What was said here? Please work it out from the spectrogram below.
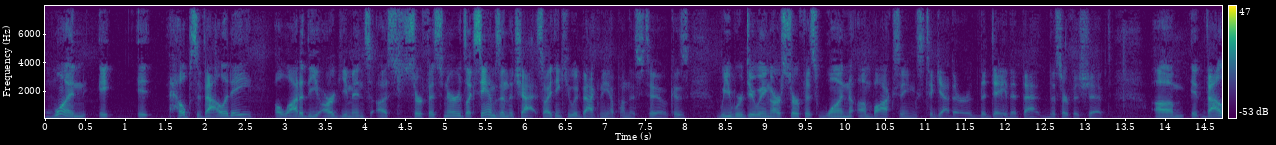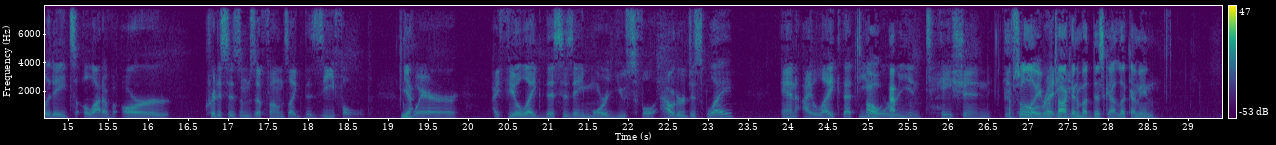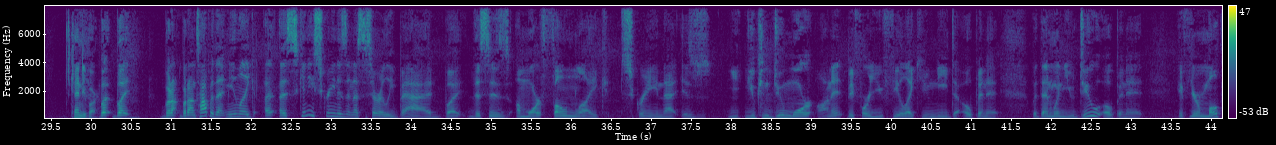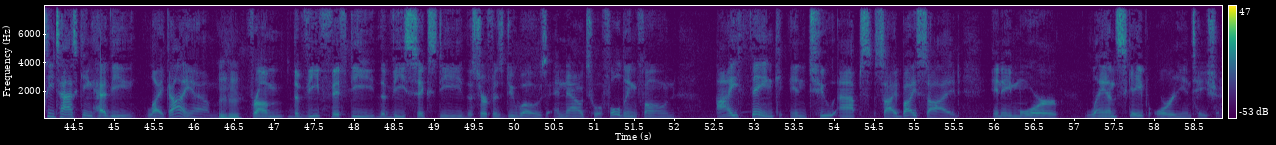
one, it it helps validate a lot of the arguments us Surface nerds, like Sam's in the chat, so I think he would back me up on this too, because we were doing our Surface One unboxings together the day that that the Surface shipped. Um, it validates a lot of our criticisms of phones like the Z Fold, Yeah. where I feel like this is a more useful outer display. And I like that the Oh, orientation is absolutely. We're talking about this guy. Look, I mean, candy bar. but but but but on top of that, I mean, like a, a skinny screen isn't necessarily bad, but this is a more phone-like screen that is you, you can do more on it before you feel like you need to open it. But then when you do open it, if you're multitasking heavy like I am, mm-hmm. from the V50, the V60, the Surface Duos, and now to a folding phone, I think in two apps side by side in a more landscape orientation.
